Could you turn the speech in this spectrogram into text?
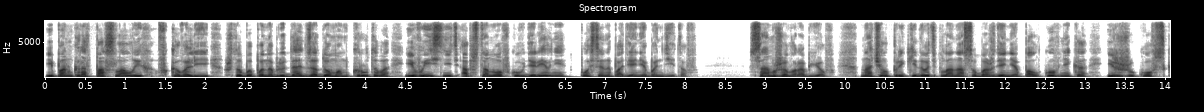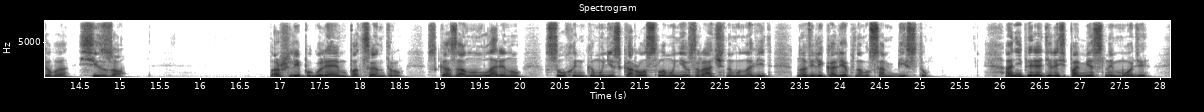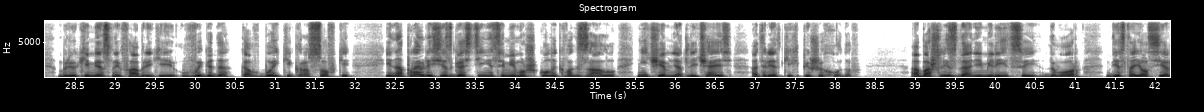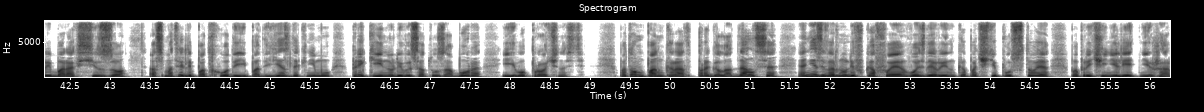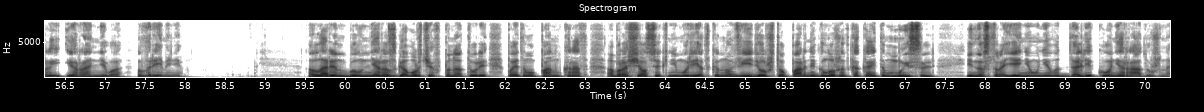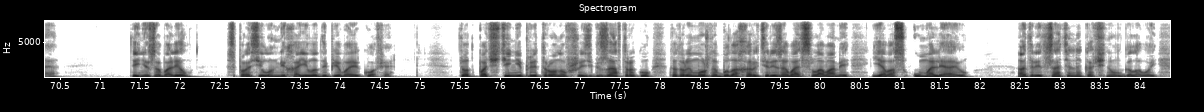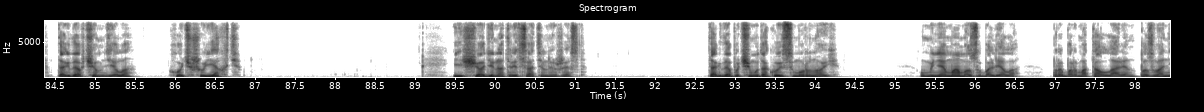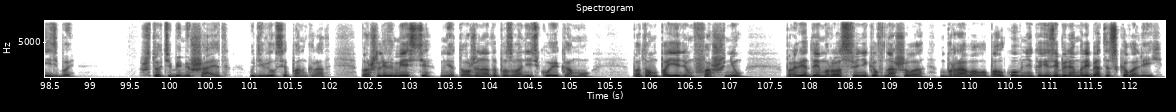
и Панкрат послал их в Ковали, чтобы понаблюдать за домом Крутого и выяснить обстановку в деревне после нападения бандитов. Сам же Воробьев начал прикидывать план освобождения полковника из Жуковского СИЗО. «Пошли погуляем по центру», — сказал он Ларину, сухонькому, низкорослому, невзрачному на вид, но великолепному самбисту. Они переоделись по местной моде — брюки местной фабрики «Выгода», ковбойки, кроссовки и направились из гостиницы мимо школы к вокзалу, ничем не отличаясь от редких пешеходов. Обошли здание милиции, двор, где стоял серый барак СИЗО, осмотрели подходы и подъезды к нему, прикинули высоту забора и его прочность. Потом Панкрат проголодался, и они завернули в кафе возле рынка, почти пустое по причине летней жары и раннего времени. Ларин был неразговорчив по натуре, поэтому Панкрат обращался к нему редко, но видел, что парня гложет какая-то мысль, и настроение у него далеко не радужное. «Ты не заболел?» — спросил он Михаила, допивая кофе. Тот, почти не притронувшись к завтраку, который можно было охарактеризовать словами «я вас умоляю», отрицательно качнул головой. «Тогда в чем дело? Хочешь уехать?» Еще один отрицательный жест. «Тогда почему такой смурной?» «У меня мама заболела», — пробормотал Ларин. «Позвонить бы». «Что тебе мешает?» — удивился Панкрат. «Пошли вместе, мне тоже надо позвонить кое-кому». Потом поедем в Фашню, проведаем родственников нашего бравого полковника и заберем ребят из Ковалей.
